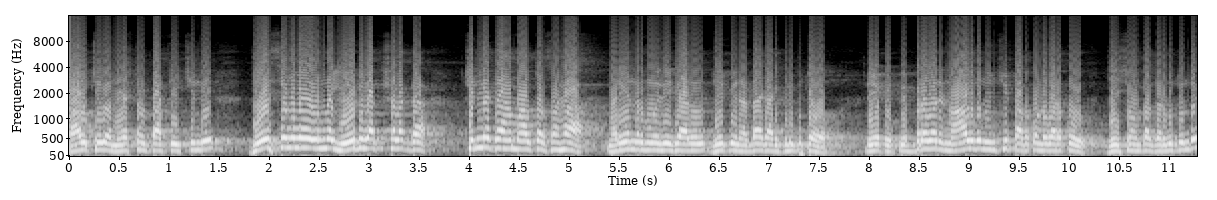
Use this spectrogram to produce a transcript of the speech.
గావుచెలో నేషనల్ పార్టీ ఇచ్చింది. దేశంలో ఉన్న ఏడు లక్షల చిన్న గ్రామాలతో సహా నరేంద్ర మోదీ గారు జేపీ నడ్డా గారి పిలుపుతో రేపు ఫిబ్రవరి నాలుగు నుంచి పదకొండు వరకు దేశమంతా జరుగుతుంది.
